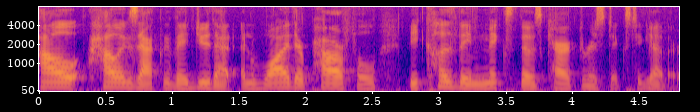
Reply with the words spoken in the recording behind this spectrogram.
how, how exactly they do that and why they're powerful because they mix those characteristics together.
